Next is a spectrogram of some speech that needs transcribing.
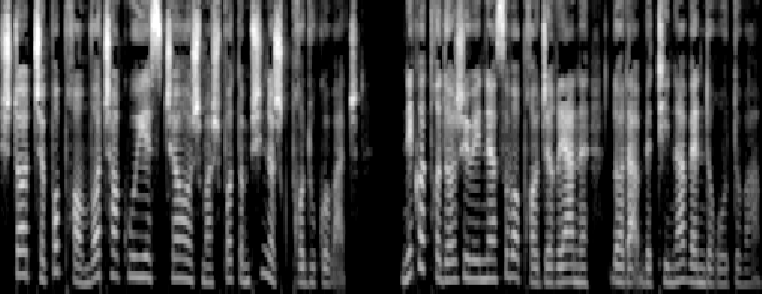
što cię poprom oczekuje, z czegoś masz potem przynoszk produkować. Niekotre dožiwienia są woprawdzie riane, doda Bettina Wenderotowa.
